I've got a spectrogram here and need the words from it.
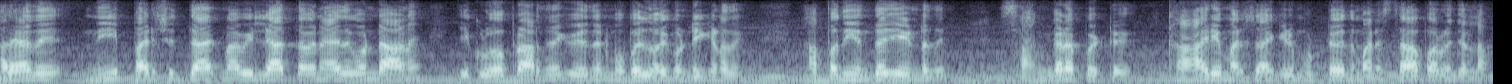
അതായത് നീ പരിശുദ്ധാത്മാവ് ഇല്ലാത്തവനായത് കൊണ്ടാണ് ഈ കുടുംബ പ്രാർത്ഥനയ്ക്ക് വരുന്നതിന് മൊബൈൽ നോക്കിക്കൊണ്ടിരിക്കുന്നത് അപ്പം നീ എന്താ ചെയ്യേണ്ടത്? സങ്കടപ്പെട്ട് കാര്യം മനസ്സിലാക്കിയിട്ട് മുട്ട എന്ന് പറഞ്ഞു ചെല്ലണം.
